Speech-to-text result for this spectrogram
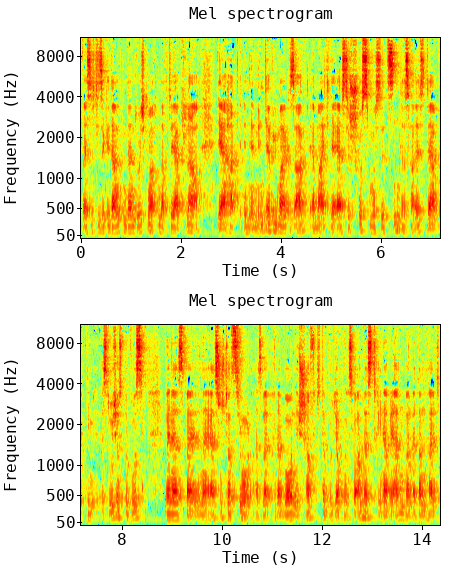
weiß nicht, diese Gedanken dann durchgemacht und dachte, ja klar, der hat in einem Interview mal gesagt, er meinte, der erste Schuss muss sitzen. Das heißt, der ist durchaus bewusst, wenn er es bei einer ersten Station, also bei Paderborn, nicht schafft, dann wird er auch noch woanders Trainer werden, weil er dann halt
